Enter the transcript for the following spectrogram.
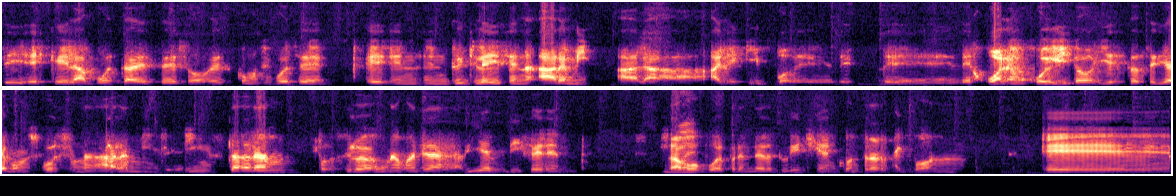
Sí, es que la apuesta es eso, es como si fuese eh, en, Twitch le dicen Army al equipo de, jugar a un jueguito y esto sería como si fuese una Army de Instagram, por decirlo de alguna manera, bien diferente. O sea, vos podés prender Twitch y encontrarte con eh,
